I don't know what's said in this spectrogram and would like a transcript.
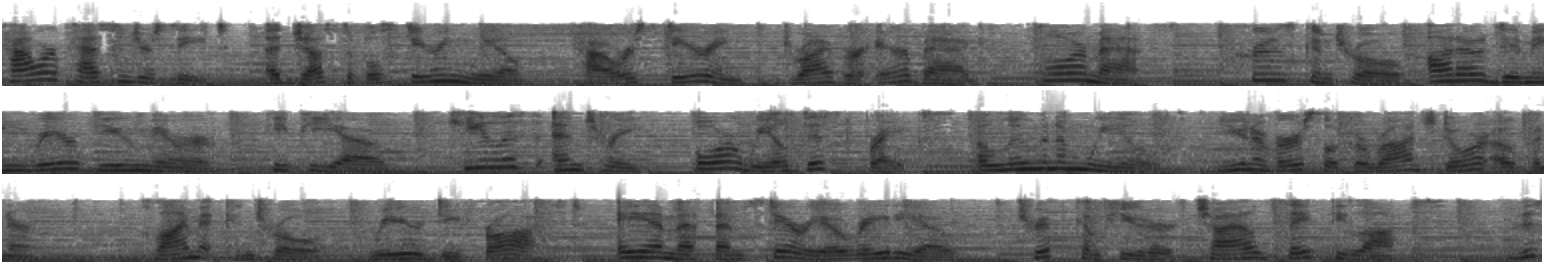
power passenger seat, adjustable steering wheel, power steering, driver airbag, floor mats, cruise control, auto dimming rear view mirror, PPO, keyless entry, four-wheel disc brakes, aluminum wheels, universal garage door opener, climate control, rear defrost, AM FM stereo radio, trip computer, child safety locks, this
